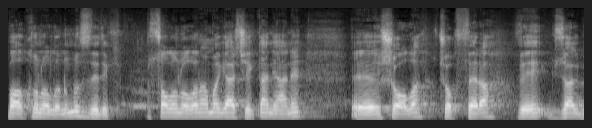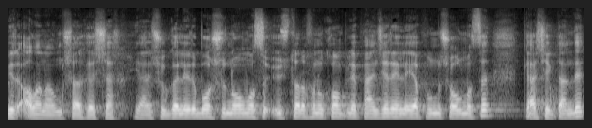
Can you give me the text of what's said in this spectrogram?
balkon alanımız dedik. Bu salon alanı ama gerçekten yani ee, şu alan çok ferah ve güzel bir alan almış arkadaşlar. Yani şu galeri boşluğunun olması, üst tarafının komple pencereyle yapılmış olması gerçekten de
